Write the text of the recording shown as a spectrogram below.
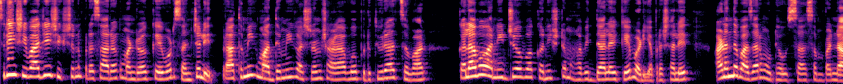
श्री शिवाजी शिक्षण प्रसारक मंडळ केवळ संचलित प्राथमिक माध्यमिक आश्रमशाळा व पृथ्वीराज चव्हाण कला व वाणिज्य व कनिष्ठ महाविद्यालय केवळ या प्रशालेत आनंद बाजार मोठ्या उत्साहात संपन्न.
